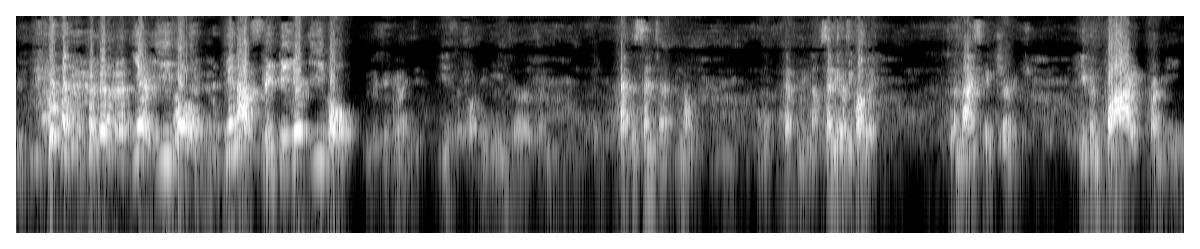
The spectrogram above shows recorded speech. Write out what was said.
you're evil. You're not sleepy, you're evil. Was it going to use the 14 inch or something? At the center? No. No, definitely not. Center is public. A nice picture. You can buy from me.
